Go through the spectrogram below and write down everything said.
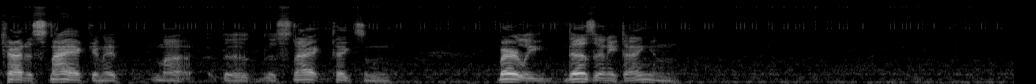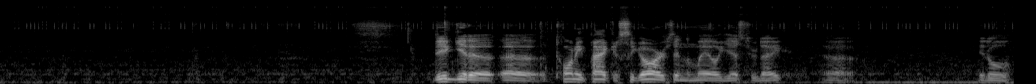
try to snack, and it my the the snack takes and barely does anything, and did get a, a 20 pack of cigars in the mail yesterday. Uh, it'll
